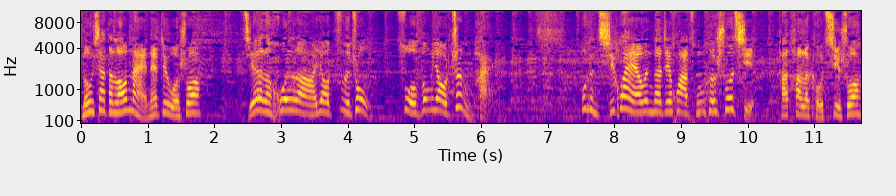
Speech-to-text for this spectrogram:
楼下的老奶奶对我说：“结了婚了要自重，作风要正派。”我很奇怪呀，问他这话从何说起？他叹了口气说：“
